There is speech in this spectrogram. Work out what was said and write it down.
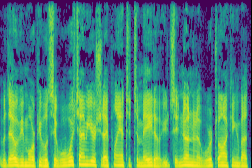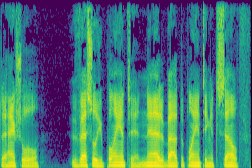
but that would be more people would say, well, which time of year should I plant a tomato? You'd say, no, no, no, we're talking about the actual vessel you plant in, not about the planting itself.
